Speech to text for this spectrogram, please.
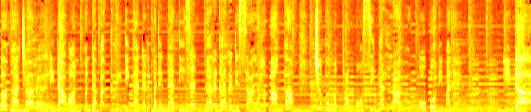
pengacara Linda On mendapat kritikan daripada netizen gara-gara disalah anggap cuba mempromosikan lagu Bobo di mana. Linda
